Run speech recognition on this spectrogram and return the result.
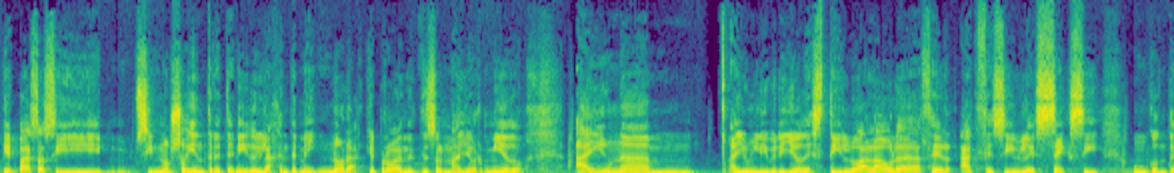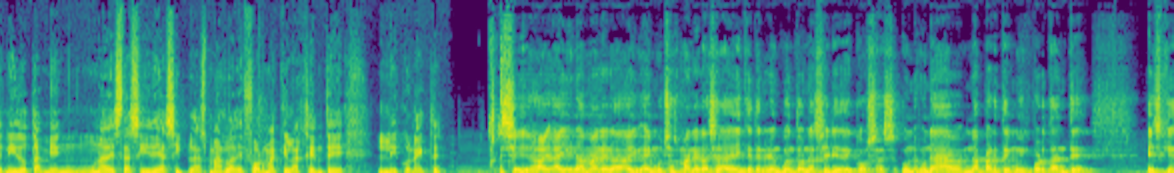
¿Qué pasa si, si no soy entretenido y la gente me ignora? Que probablemente es el mayor miedo. Hay una hay un librillo de estilo a la hora de hacer accesible, sexy un contenido también, una de estas ideas y plasmarla de forma que la gente le conecte? Sí, hay, una manera, hay, muchas maneras. hay que tener en cuenta una serie de cosas. Una, parte muy importante es que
